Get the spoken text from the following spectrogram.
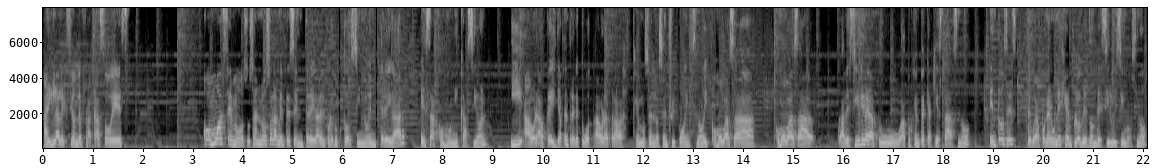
ahí la lección de fracaso es ¿Cómo hacemos? O sea, no solamente es entregar el producto, sino entregar esa comunicación y ahora, ok, ya te entregué tu bot, ahora trabajemos en los entry points, ¿no? Y cómo vas a, cómo vas a, decirle a tu, a tu gente que aquí estás, ¿no? Entonces, te voy a poner un ejemplo de donde sí lo hicimos, ¿no?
